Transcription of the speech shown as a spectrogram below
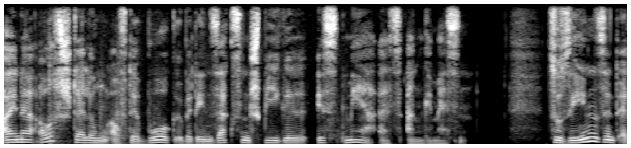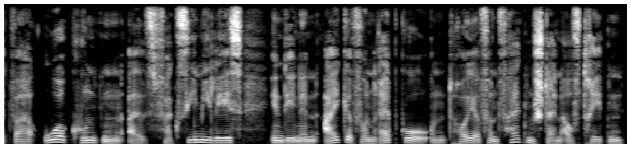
Eine Ausstellung auf der Burg über den Sachsenspiegel ist mehr als angemessen. Zu sehen sind etwa Urkunden als Faksimiles, in denen Eike von Repko und Heuer von Falkenstein auftreten,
